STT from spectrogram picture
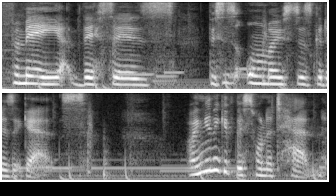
for me, this is, this is almost as good as it gets. I'm going to give this one a 10.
